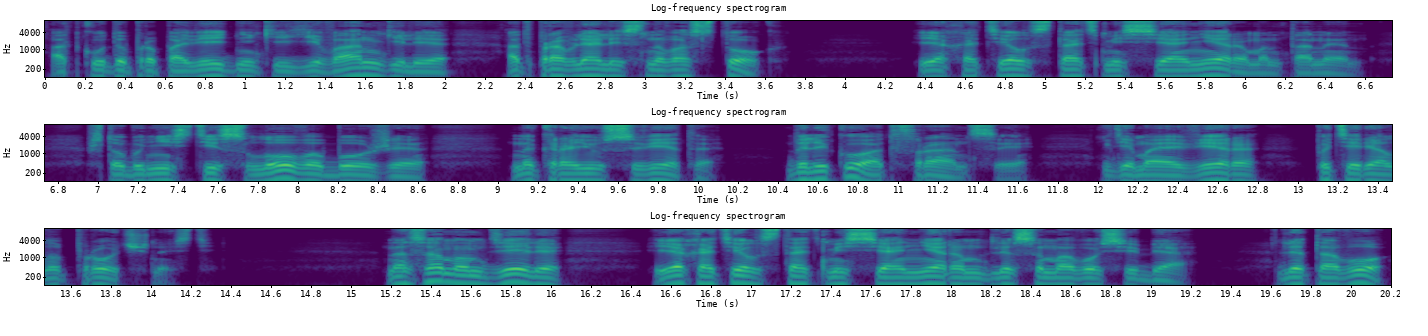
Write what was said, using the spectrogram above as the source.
откуда проповедники Евангелия отправлялись на восток. Я хотел стать миссионером, Антонен, чтобы нести Слово Божие на краю света, далеко от Франции, где моя вера потеряла прочность. На самом деле, я хотел стать миссионером для самого себя, для того,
